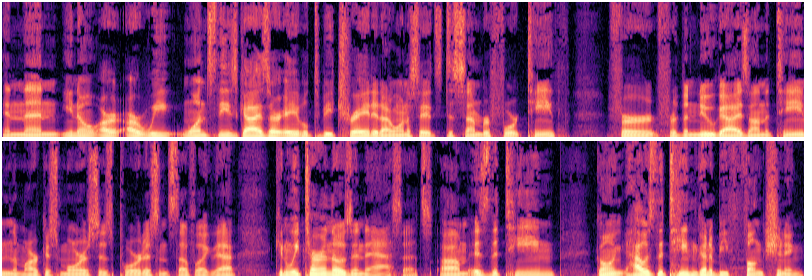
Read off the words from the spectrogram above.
And then, you know, are are we once these guys are able to be traded, I want to say it's December 14th for for the new guys on the team, the Marcus Morrises, Portis and stuff like that. Can we turn those into assets? Um, is the team going how is the team going to be functioning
